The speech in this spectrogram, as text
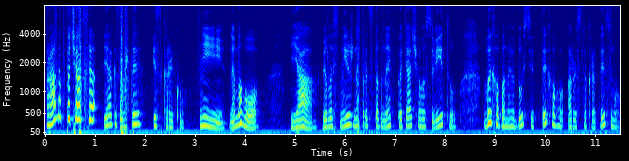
Ранок почався, як завжди, із крику. Ні, не мого. Я, білосніжний представник котячого світу, вихований у дусі тихого аристократизму,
